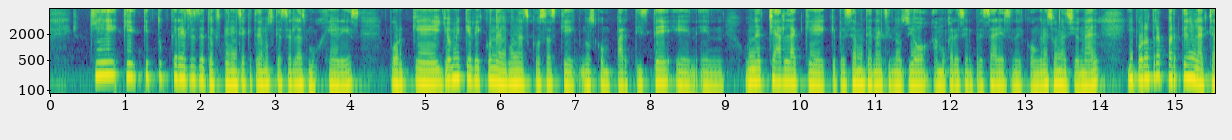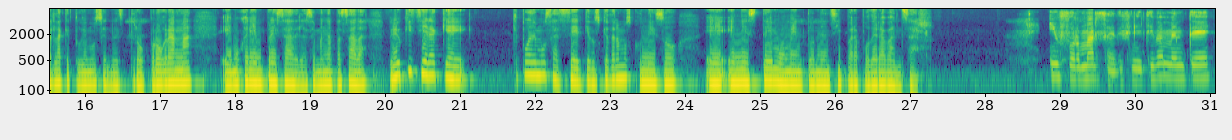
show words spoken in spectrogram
¿qué, qué, qué tú crees desde tu experiencia que tenemos que hacer las mujeres porque yo me quedé con algunas cosas que nos compartiste en, en una charla que, que, precisamente Nancy nos dio a mujeres empresarias en el Congreso Nacional y por otra parte en la charla que tuvimos en nuestro programa eh, Mujer y Empresa de la semana pasada. Pero yo quisiera que, ¿qué podemos hacer? Que nos quedáramos con eso eh, en este momento, Nancy, para poder avanzar. Informarse, definitivamente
